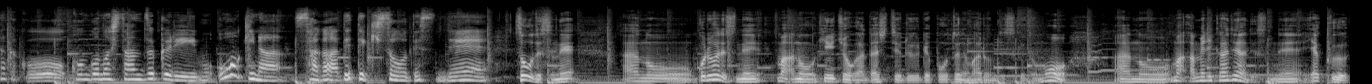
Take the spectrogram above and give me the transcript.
なんかこう今後の資産作りも大きな差が出てきそうですね。そうですねあのこれはですね、まあ、あの金融庁が出しているレポートでもあるんですけどもあの、まあ、アメリカではですね約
